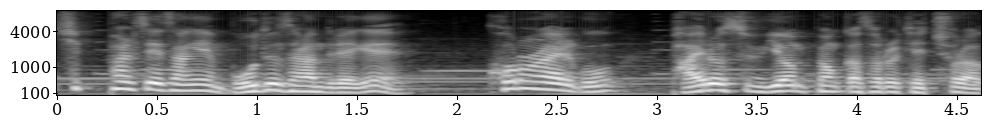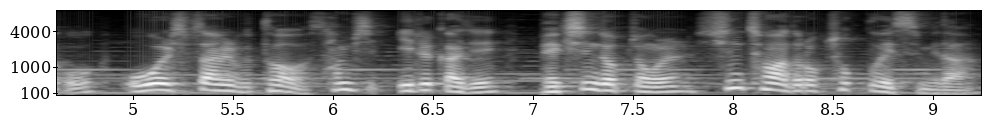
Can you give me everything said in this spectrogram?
18세 이상의 모든 사람들에게 코로나19 바이러스 위험 평가서를 제출하고 5월 13일부터 31일까지 백신 접종을 신청하도록 촉구했습니다.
